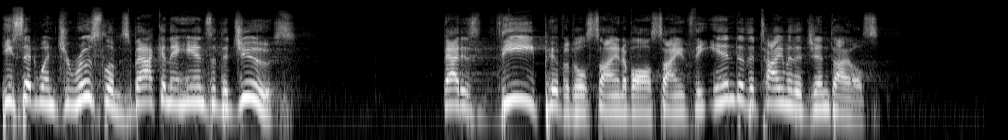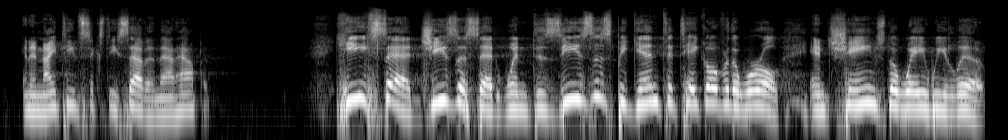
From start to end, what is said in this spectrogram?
He said, when Jerusalem's back in the hands of the Jews, that is the pivotal sign of all signs, the end of the time of the Gentiles. And in 1967, that happened. He said, Jesus said, when diseases begin to take over the world and change the way we live,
